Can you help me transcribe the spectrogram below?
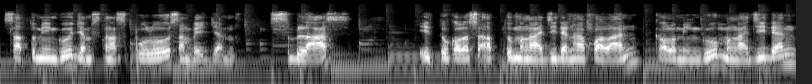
Sabtu Minggu jam setengah 10 sampai jam 11. Itu kalau Sabtu mengaji dan hafalan, kalau Minggu mengaji dan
